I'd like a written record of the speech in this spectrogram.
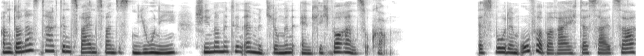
Am Donnerstag, den 22. Juni, schien man mit den Ermittlungen endlich voranzukommen. Es wurde im Uferbereich der Salza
